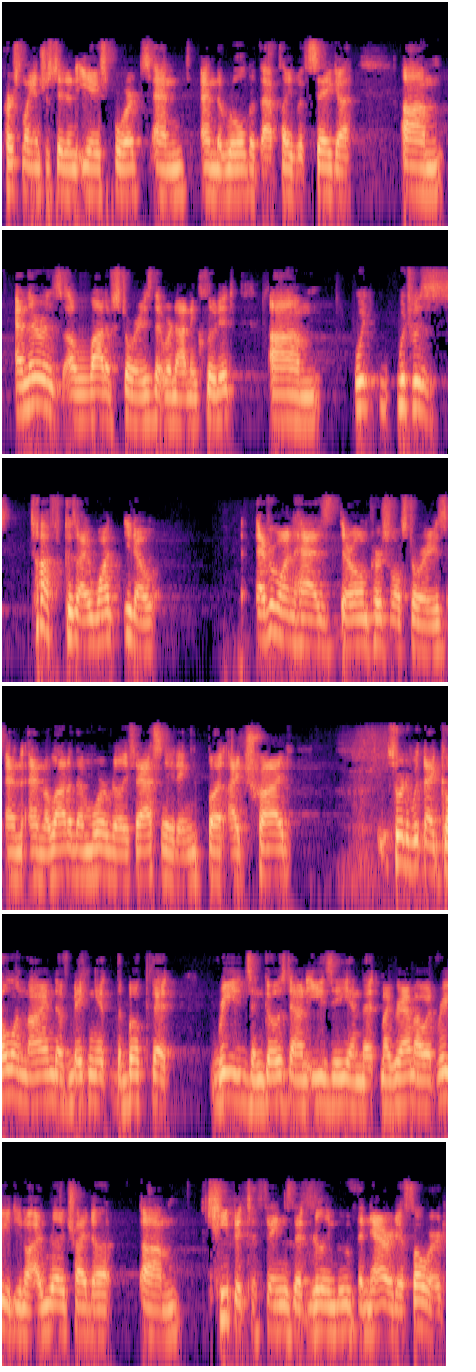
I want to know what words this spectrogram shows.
personally interested in EA Sports and and the role that that played with Sega. Um, and there was a lot of stories that were not included, um, which, which was tough because I want you know everyone has their own personal stories, and, and a lot of them were really fascinating. But I tried, sort of with that goal in mind of making it the book that reads and goes down easy, and that my grandma would read. You know, I really tried to um, keep it to things that really move the narrative forward.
